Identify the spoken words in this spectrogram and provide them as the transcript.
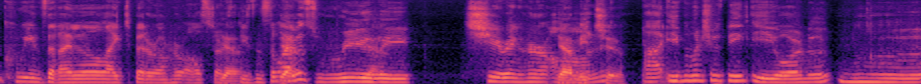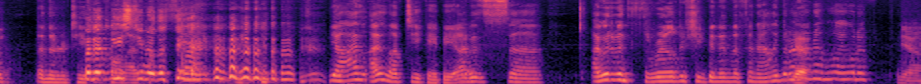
queens that I liked better on her All Star Yeah, season, so yeah, I was really cheering her on. Yeah, me too. Uh, even when she was being Eeyore, and, and then her teeth. But at least out. you know the thing. Yeah, I, I love TKB. I was, uh, I would have been thrilled if she'd been in the finale, but I Yeah. don't know who I would have Yeah.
